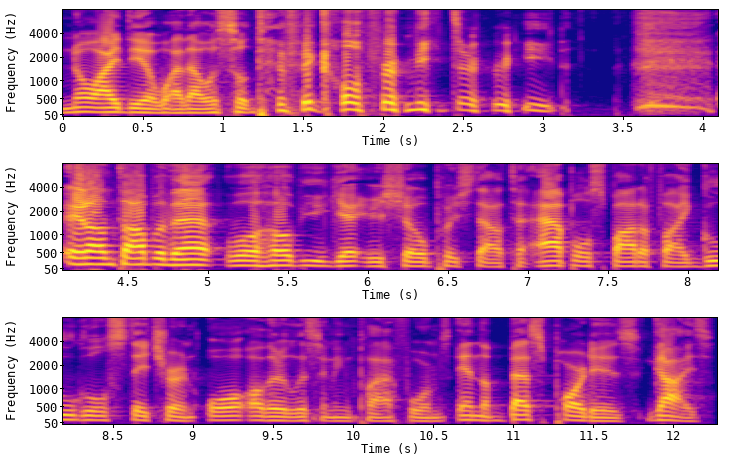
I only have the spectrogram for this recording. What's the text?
No idea why that was so difficult for me to read. And on top of that, we'll help you get your show pushed out to Apple, Spotify, Google, Stitcher, and all other listening platforms. And the best part is, guys,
